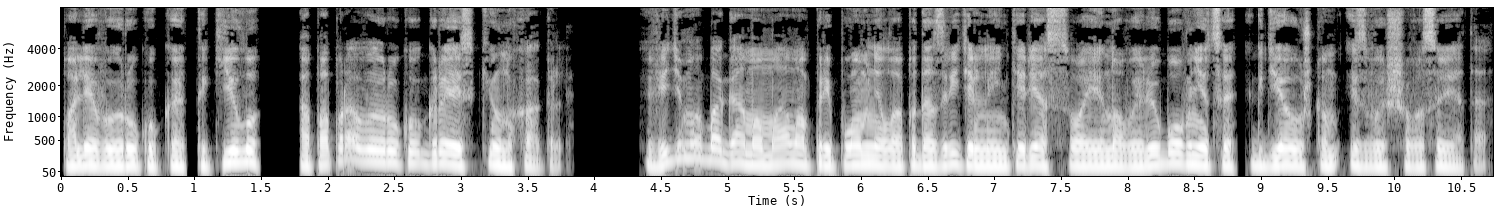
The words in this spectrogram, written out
по левую руку Кэт Текилу, а по правую руку Грейс Кюнхакль. Видимо, богама мама припомнила подозрительный интерес своей новой любовницы к девушкам из высшего света.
